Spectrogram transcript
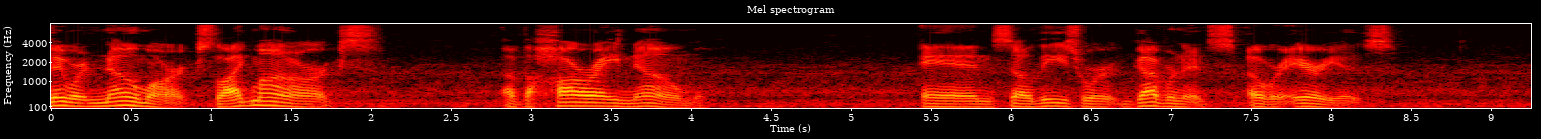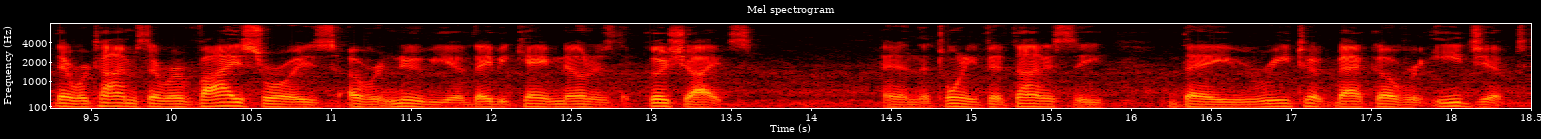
they were nomarchs, like monarchs, of the Hare Nome. And so these were governance over areas. There were times there were viceroys over Nubia. They became known as the Kushites. And in the 25th dynasty, they retook back over Egypt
